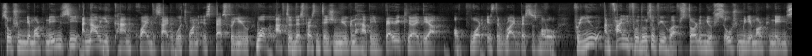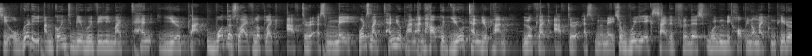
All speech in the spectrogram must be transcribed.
social media marketing agency, and now you can't quite decide which one is best for you. Well, after this presentation, you're going to have a very clear idea of what is the right business model for you. And finally, for those of you who have started your social media marketing agency already, I'm going to be revealing my 10 year year plan. What does life look like after SMMA? What is my 10 year plan and how could your 10 year plan look like after SMMA? So really excited for this. We're gonna be hopping on my computer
